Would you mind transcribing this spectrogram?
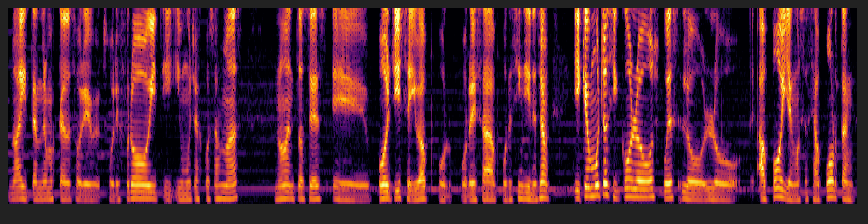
¿no? Ahí tendremos que hablar sobre, sobre Freud y, muchas cosas más. ¿no? Entonces eh, Poggi se iba por, por, esa, por esa inclinación y que muchos psicólogos pues lo, apoyan, o sea, se aportan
